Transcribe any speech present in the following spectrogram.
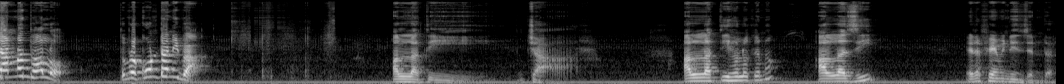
জান্নাত ভালো? তোমরা কোনটা নিবা? আল্লাতি যার আল্লাতি হলো কেন? আল্লাজি, এটা ফেমিনিন জেন্ডার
